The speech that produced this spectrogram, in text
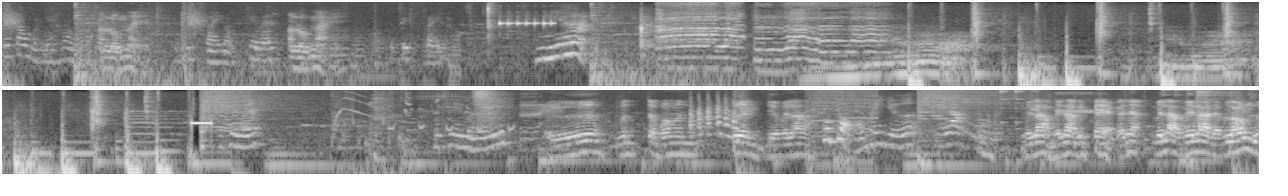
ไม่ต้องเหมือนในห้องอารมณ์ไหนปิดไฟก่อนโอเคไหมอารมณ์ไหนปิดไฟก่อนเนี่ย โอเคไหมเออ มันแต่ว่ามันเพื่อนเยอะไหมล่ะก็บอกว่าไม่เยอะไม่ล่ะไม่ล่ะไม่ล่ะแปลกๆกันเนี่ยไม่ล่ะไม่ล่ะเนี่ยเราหรือ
